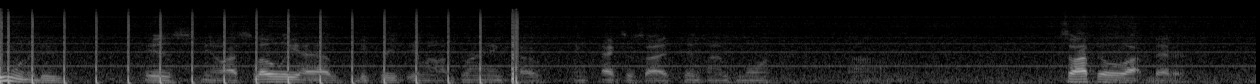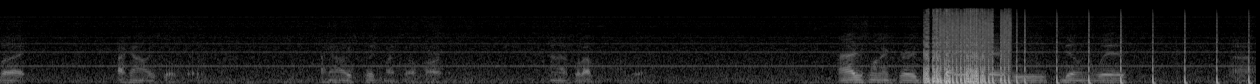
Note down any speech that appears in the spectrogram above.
do want to do is, you know, I slowly have decreased the amount of drink. I've ten times more. Um, so I feel a lot better but I can always go further. I can always push myself harder. And that's what I'm doing. I just want to encourage anybody out there who's dealing with, uh,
